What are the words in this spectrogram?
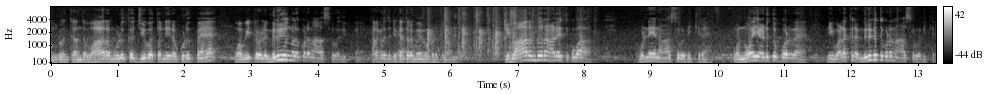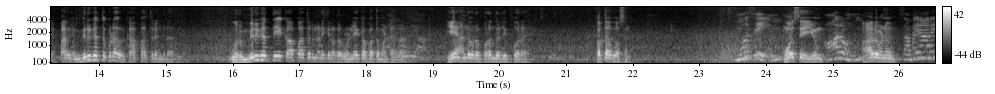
உங்களுக்கு அந்த வாரம் முழுக்க ஜீவ தண்ணீரை கொடுப்பேன். உன் வீட்டில் உள்ள மிருகங்களை கூட நான் ஆசீர்வதிப்பேன். கரங்களை தட்டி கத்திர மேம்படுத்தலாம் நீ வாரந்தோறும் ஆலயத்துக்கு வா. உன்னையே நான் ஆசீர்வதிக்கிறேன். உன் நோயை எடுத்து போடுறேன். நீ வளர்க்குற மிருகத்தை கூட நான் ஆசீர்வதிக்கிறேன். பாருங்க மிருகத்தை கூட அவர் காப்பாத்துறேங்கிறாருங்க ஒரு மிருகத்தையே காப்பாத்துறேன்னு நினைக்கிறார் உன்னையே காப்பாற்ற மாட்டாரா? ஏன் ஆண்டவரை புறந்தள்ளி போற? பத்தாவது வசனம். மோசேயும் ஆரோனும் சபையாரை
